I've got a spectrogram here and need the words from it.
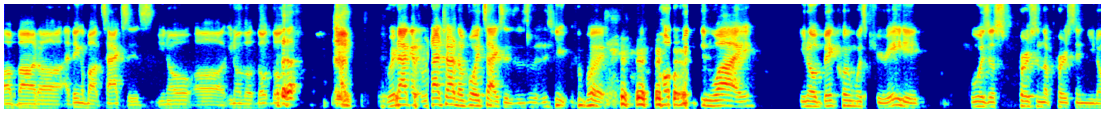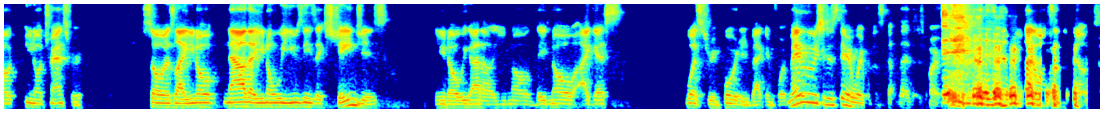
about uh, i think about taxes you know uh, you know the, the, the I, we're not gonna we're not trying to avoid taxes, but the whole reason why you know Bitcoin was created was just person to person, you know, you know, transfer. So it's like you know now that you know we use these exchanges, you know, we gotta you know they know I guess what's reported back and forth. Maybe we should just stay away from this, this part. Talk about something else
